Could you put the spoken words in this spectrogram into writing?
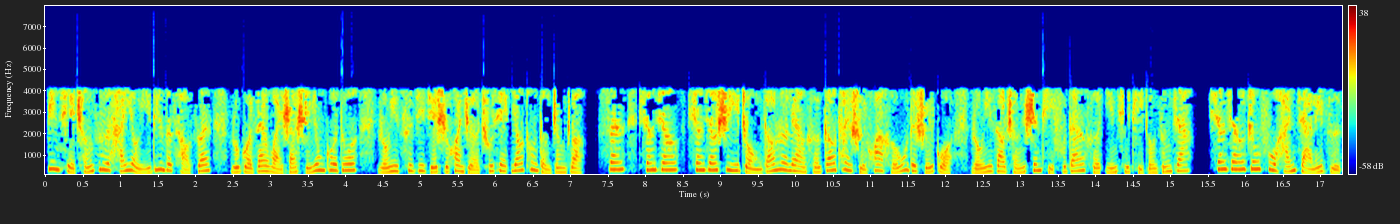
并且橙子含有一定的草酸，如果在晚上食用过多，容易刺激结石患者出现腰痛等症状。三、香蕉，香蕉是一种高热量和高碳水化合物的水果，容易造成身体负担和引起体重增加。香蕉中富含钾离子，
